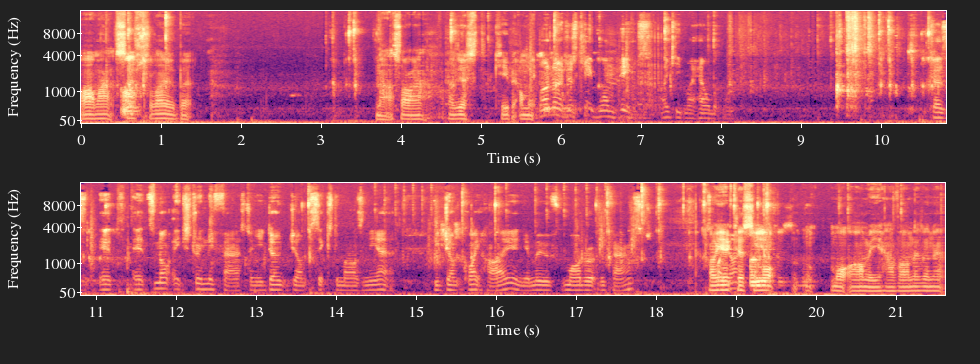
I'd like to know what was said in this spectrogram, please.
Oh man, it's so slow, but nah, it's alright. I'll just keep it on me. Well, no, just keep one piece. I keep my helmet on. Because it, it's not extremely fast and you don't jump 60 miles in the air. You jump quite high and you move moderately fast. It's Oh yeah, because Oh, yeah. more, more armor you have on, isn't it?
